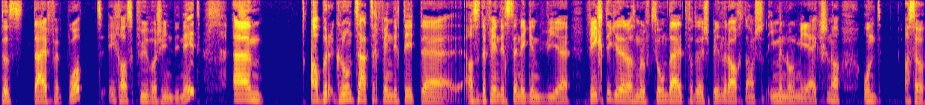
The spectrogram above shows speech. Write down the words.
das der verbot. Ich habe das Gefühl, wahrscheinlich nicht. Ähm, aber grundsätzlich finde ich dort, äh, also da finde ich es dann irgendwie wichtiger, dass man auf die Gesundheit der Spieler achtet, anstatt immer nur mehr Action haben. Und also,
